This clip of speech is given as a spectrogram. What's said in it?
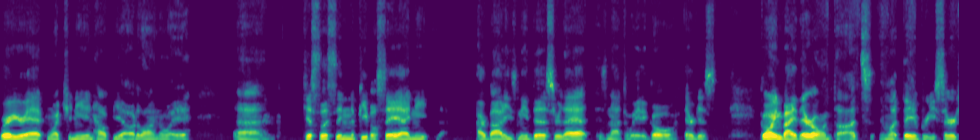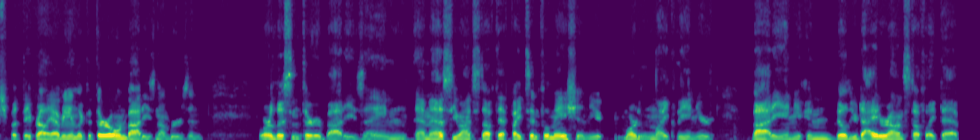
where you're at and what you need and help you out along the way. Uh, just listening to people say, I need, our bodies need this or that is not the way to go. They're just going by their own thoughts and what they've researched, but they probably haven't even looked at their own body's numbers and or listened to their bodies. I mean, MS, you want stuff that fights inflammation, you more than likely in your body, and you can build your diet around stuff like that.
